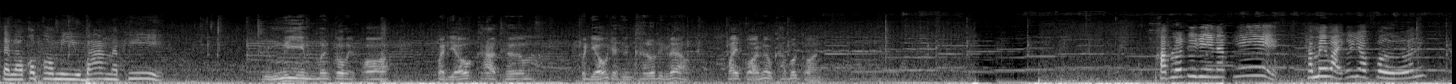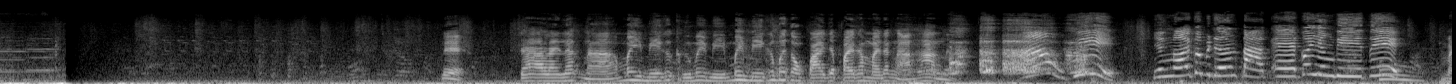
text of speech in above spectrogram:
แต่เราก็พอมีอยู่บ้างนะพี่ ถึงมีมันก็ไม่พอประเดี๋ยวค่าเทอมประเดี๋ยวจะถึงค่ารถอีกแล้ว ไปก่อนก็ขับรถก่อน ขับรถดีๆนะพี่ ถ้าไม่ไหวก็อย่าฝืน เนี่ยจะอะไรนักหนา ไม่มีก็คือไม่มี ไม่มีก็ไม่ต้องไป จะไปทำไมนักหนาห้างเนี่ย อ้าวพี่อยังน้อยก็ไปเดินตากแอร์ก็ยังดีสิแหม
